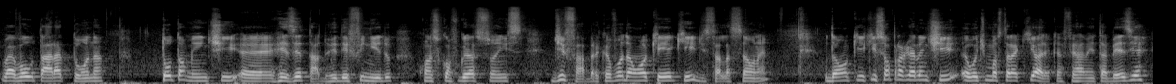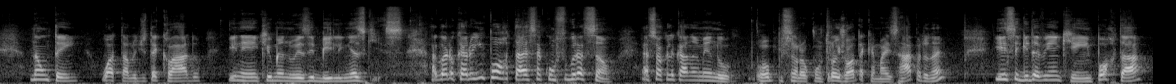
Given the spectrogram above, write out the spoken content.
vai voltar à tona totalmente é, resetado, redefinido com as configurações de fábrica. Eu vou dar um OK aqui de instalação, né? Vou dar um OK aqui só para garantir. Eu vou te mostrar aqui, olha, que a ferramenta Bezier não tem o atalho de teclado e nem aqui o menu exibir linhas guias. Agora eu quero importar essa configuração. É só clicar no menu ou pressionar o Ctrl J, que é mais rápido, né? E em seguida vem aqui em importar,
